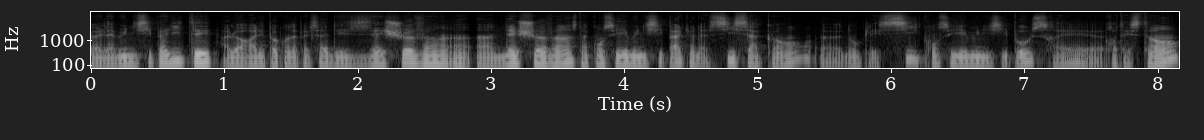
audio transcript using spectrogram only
euh, la municipalité, alors à l'époque on appelle ça des échevins, un, un échevin, c'est un conseiller municipal, il y en a six à Caen, euh, donc les six conseillers municipaux seraient euh, protestants,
